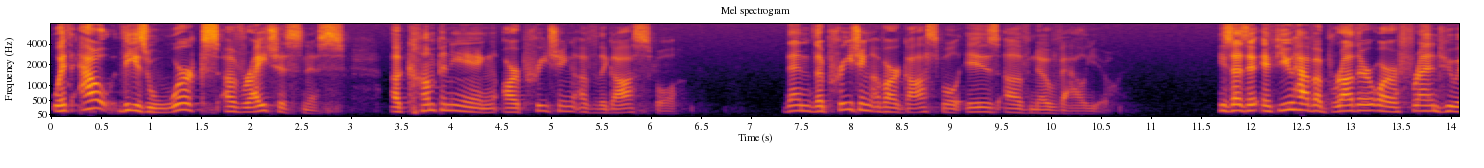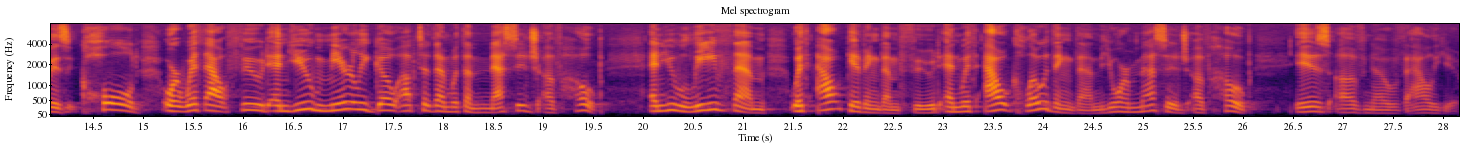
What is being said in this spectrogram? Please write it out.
without these works of righteousness accompanying our preaching of the gospel, then the preaching of our gospel is of no value. He says, if you have a brother or a friend who is cold or without food, and you merely go up to them with a message of hope, and you leave them without giving them food and without clothing them, your message of hope is of no value.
